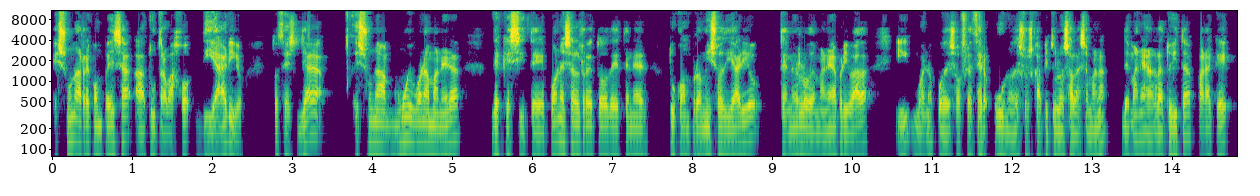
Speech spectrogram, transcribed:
es una recompensa a tu trabajo diario. Entonces ya es una muy buena manera de que si te pones el reto de tener tu compromiso diario, tenerlo de manera privada y, bueno, puedes ofrecer uno de esos capítulos a la semana de manera gratuita para que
